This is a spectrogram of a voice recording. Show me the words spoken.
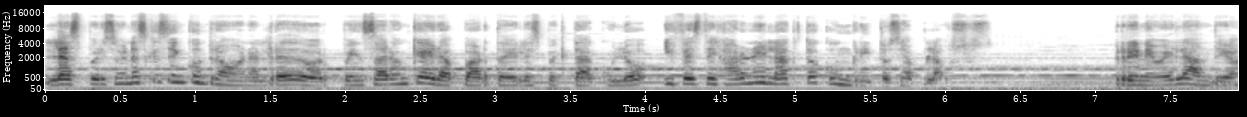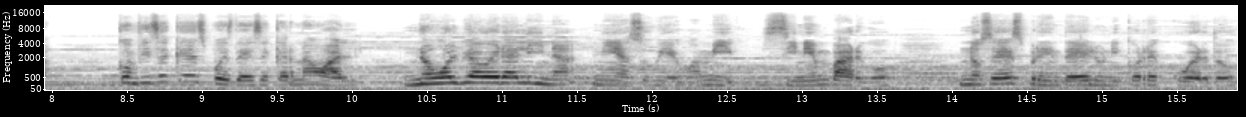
Las personas que se encontraban alrededor pensaron que era parte del espectáculo y festejaron el acto con gritos y aplausos. René Belandia confiesa que después de ese carnaval no volvió a ver a Lina ni a su viejo amigo. Sin embargo, no se desprende del único recuerdo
